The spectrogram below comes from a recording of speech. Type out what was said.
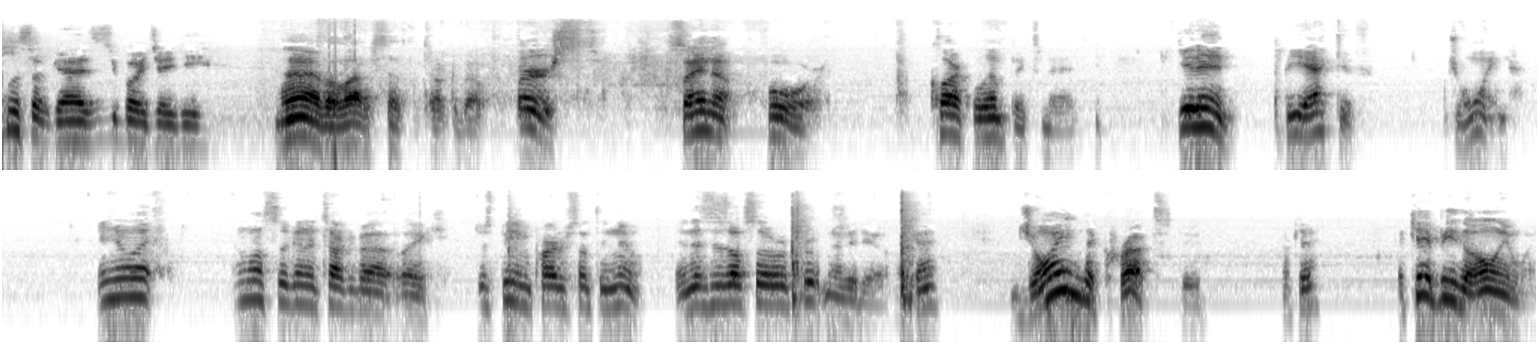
What's up, guys? It's your boy JD. And I have a lot of stuff to talk about. First, sign up for Clarke Olympics, man. Get in, be active, join. And you know what? I'm also going to talk about like just being part of something new. And this is also a recruitment video, okay? Join the crux, dude. Okay? I can't be the only one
